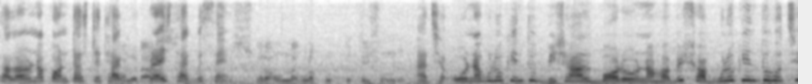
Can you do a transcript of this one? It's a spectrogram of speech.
সালারোনা কন্ট্রাস্টে থাকবে প্রাইস থাকবে সেম বিশেষ করে ওড়নাগুলো প্রত্যেকটাই সুন্দর। আচ্ছা ওড়নাগুলো কিন্তু বিশাল বড় ওড়না হবে। সবগুলো কিন্তু হচ্ছে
